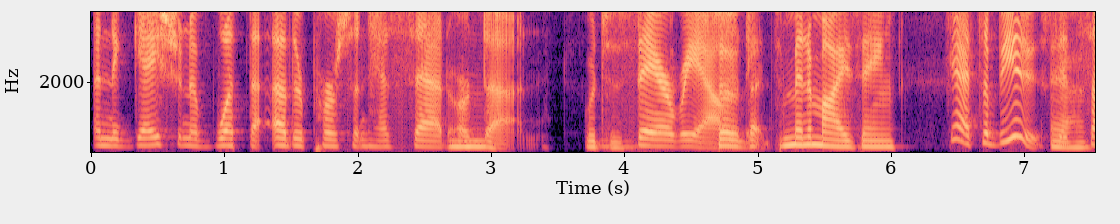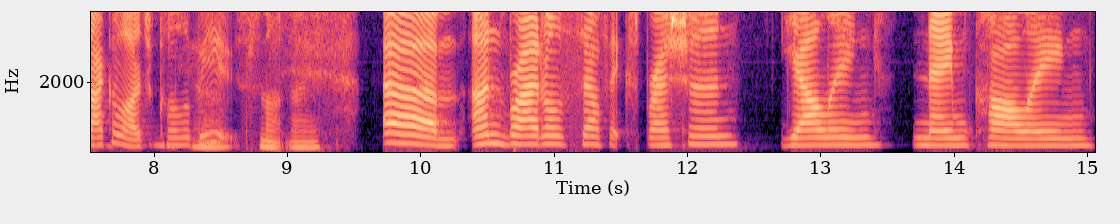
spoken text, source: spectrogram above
a negation of what the other person has said or done. which is Their reality. So that's minimizing. Yeah, it's abuse. Yeah. It's psychological It's abuse. not nice. Um, unbridled self-expression, yelling, name calling,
